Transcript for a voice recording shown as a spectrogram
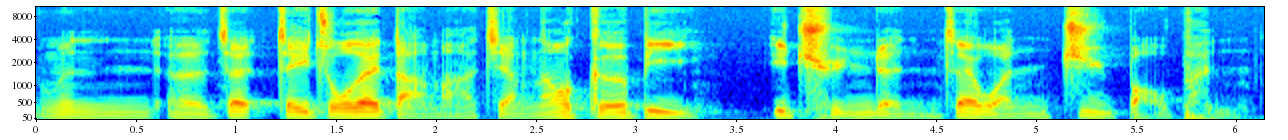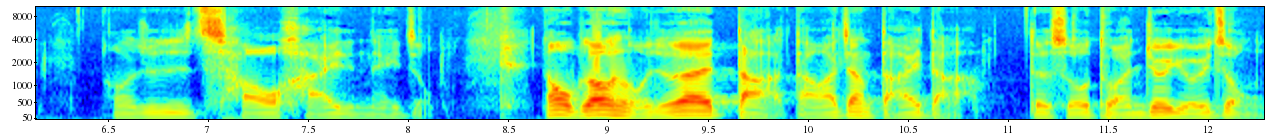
我们呃在这一桌在打麻将，然后隔壁。一群人在玩聚宝盆，然后就是超嗨的那种。然后我不知道为什么，我就在打打麻将，打一打，的时候，突然就有一种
